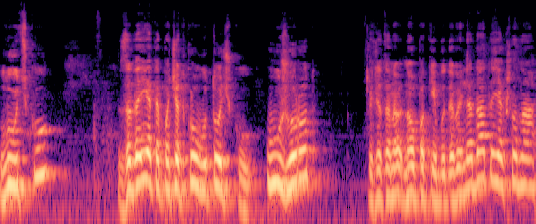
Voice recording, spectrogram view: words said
Луцьку задаєте початкову точку Ужгород, хоча це навпаки буде виглядати, якщо на.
